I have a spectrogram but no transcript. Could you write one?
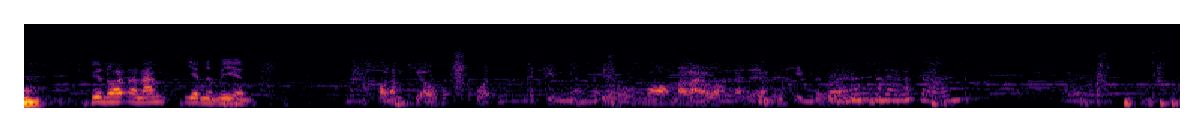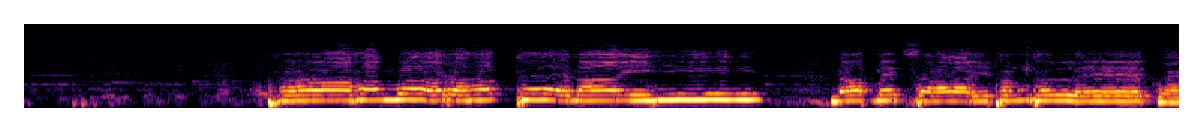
นะพี่นวัดเอาน้ำเย็นหรือไม่เย็นขอน้ำเขียวสักขวดนึงอยากกินน้ำเขียวมองมาหลายวันแล้วแต่ยังไม่ได้กินนะเออ ถามว่ารักแค่ไหน นับเม็ดทรายทั้งทะเลก็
